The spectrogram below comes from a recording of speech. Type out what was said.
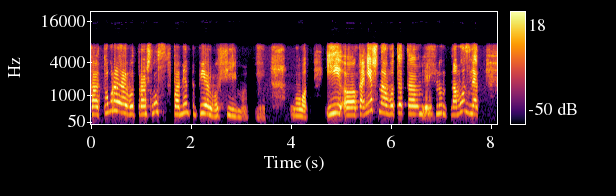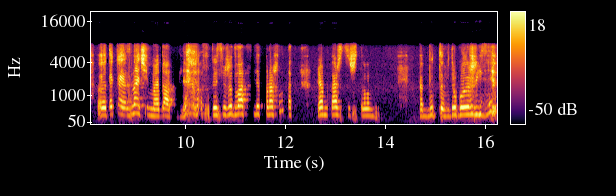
которое вот прошло с момента первого фильма. Вот. И, конечно, вот это, ну, на мой взгляд, такая значимая дата для нас. То есть уже 20 лет прошло, так прям кажется, что как будто в другой жизни.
